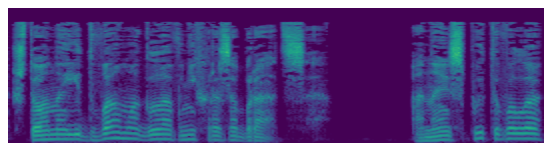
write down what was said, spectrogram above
что она едва могла в них разобраться. Она испытывала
